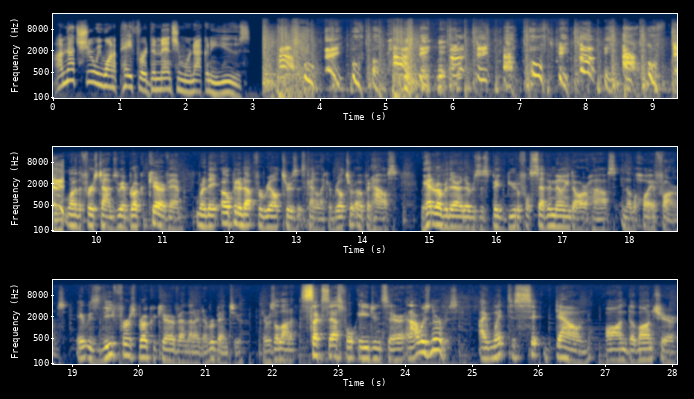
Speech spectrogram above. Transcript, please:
I'm not sure we want to pay for a dimension we're not going to use. One of the first times we had Broker Caravan where they open it up for realtors. It's kind of like a realtor open house. We headed over there. There was this big, beautiful $7 million house in the La Jolla Farms. It was the first Broker Caravan that I'd ever been to. There was a lot of successful agents there and I was nervous. I went to sit down on the lawn chair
